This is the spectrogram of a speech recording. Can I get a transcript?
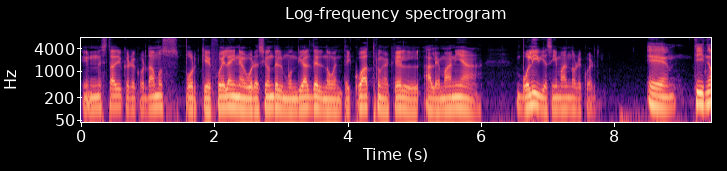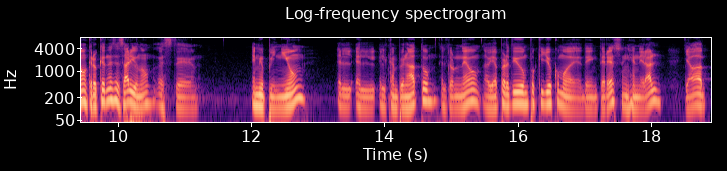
en un estadio que recordamos porque fue la inauguración del Mundial del 94 en aquel Alemania-Bolivia, si mal no recuerdo. Eh, sí, no, creo que es necesario, ¿no? Este, en mi opinión, el, campeonato, el torneo, había perdido un poquillo como de interés en general ya va,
